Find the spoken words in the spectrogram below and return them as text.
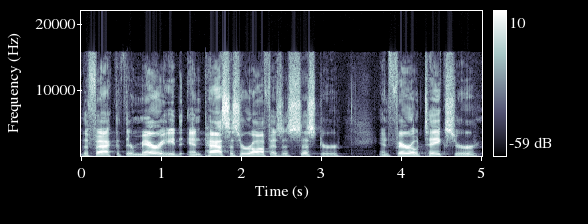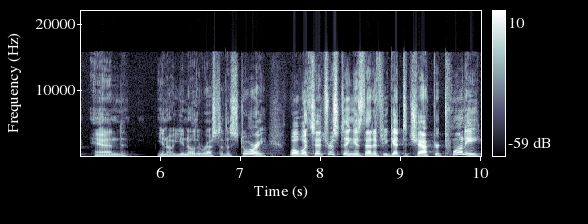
the fact that they're married and passes her off as a sister. And Pharaoh takes her and you know, you know the rest of the story. Well, what's interesting is that if you get to chapter 20,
